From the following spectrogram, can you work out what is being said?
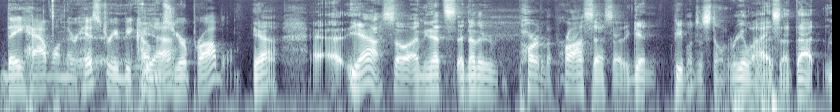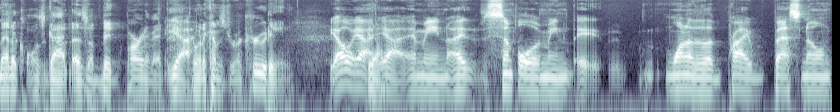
they have on their history becomes Yeah. your problem. Yeah, uh, yeah. So I mean, that's another part of the process. That, again, people just don't realize that that medical has got as a big part of it. Yeah. when it comes to recruiting. Oh yeah, Yeah. yeah. I mean, I simple. I mean, eh, one of the probably best known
